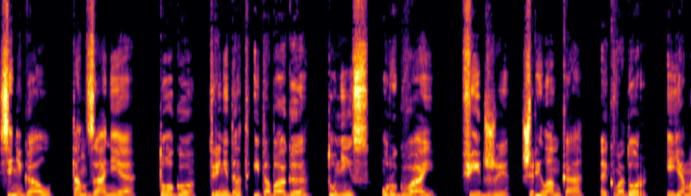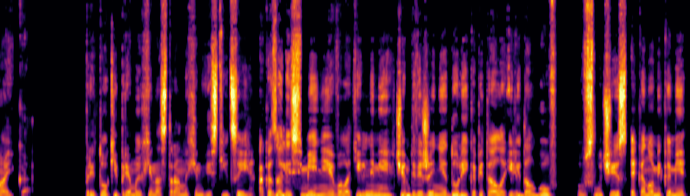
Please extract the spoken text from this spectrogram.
Сенегал, Танзания, Того, Тринидад и Тобаго, Тунис, Уругвай, Фиджи, Шри-Ланка, Эквадор и Ямайка. Притоки прямых иностранных инвестиций оказались менее волатильными, чем движение долей капитала или долгов в случае с экономиками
